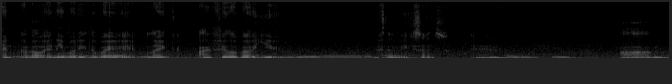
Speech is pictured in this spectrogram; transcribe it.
and about anybody the way like I feel about you. If that makes sense. And, um,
